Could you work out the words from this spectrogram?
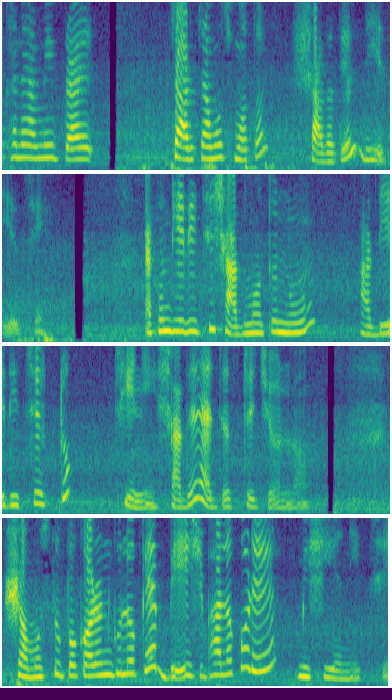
এখানে আমি প্রায় চার চামচ মতন সাদা তেল দিয়ে দিয়েছি। এখন দিয়ে দিচ্ছি স্বাদ মতো নুন, আর দিয়ে দিচ্ছি একটু চিনি, স্বাদের অ্যাডজাস্টের জন্য। সমস্ত উপকরণগুলোকে বেশ ভালো করে মিশিয়ে নিচ্ছি।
